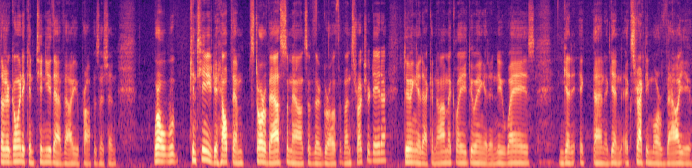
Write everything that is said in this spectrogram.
that are going to continue that value proposition. Well, we'll continue to help them store vast amounts of their growth of unstructured data, doing it economically, doing it in new ways, and, getting, and again, extracting more value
